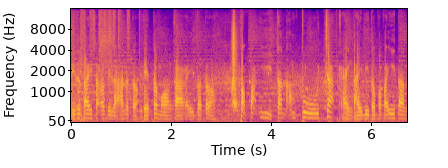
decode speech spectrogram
Dito tayo sa kabila. Ano to? Ito, mukhang kakaiba to. Papaitan ang pucha. Kain tayo dito, papaitan.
